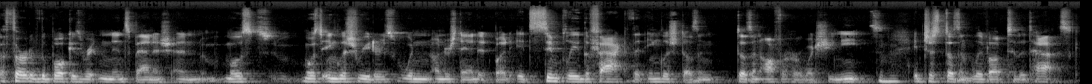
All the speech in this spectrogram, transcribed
a third of the book is written in Spanish, and most most English readers wouldn't understand it, but it's simply the fact that English doesn't doesn't offer her what she needs. Mm-hmm. It just doesn't live up to the task.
